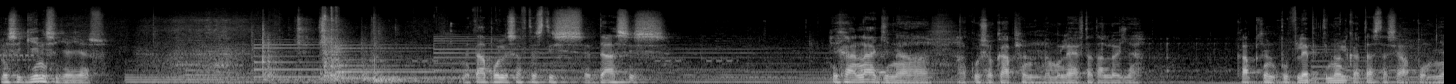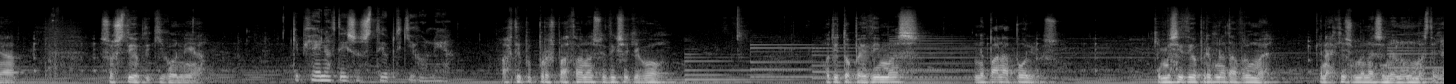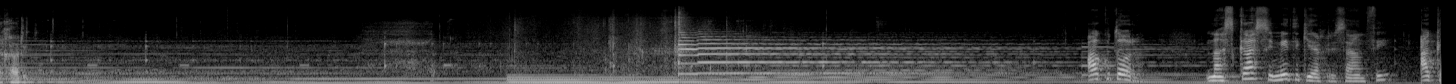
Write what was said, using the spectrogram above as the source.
Με συγκίνησε η γιαγιά σου. Μετά από όλες αυτές τις εντάσεις, είχα ανάγκη να ακούσω κάποιον να μου λέει αυτά τα λόγια. Κάποιον που βλέπει την όλη κατάσταση από μια σωστή οπτική γωνία. Και ποια είναι αυτή η σωστή οπτική γωνία; Αυτή που προσπαθώ να σου δείξω κι εγώ. Ότι το παιδί μας είναι πάνω από όλους. Και εμείς οι δύο πρέπει να τα βρούμε και να αρχίσουμε να συνεννοούμαστε για χάρη του. Άκου τώρα. Να σκάσει μύτη, κυρία Χρυσάνθη,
